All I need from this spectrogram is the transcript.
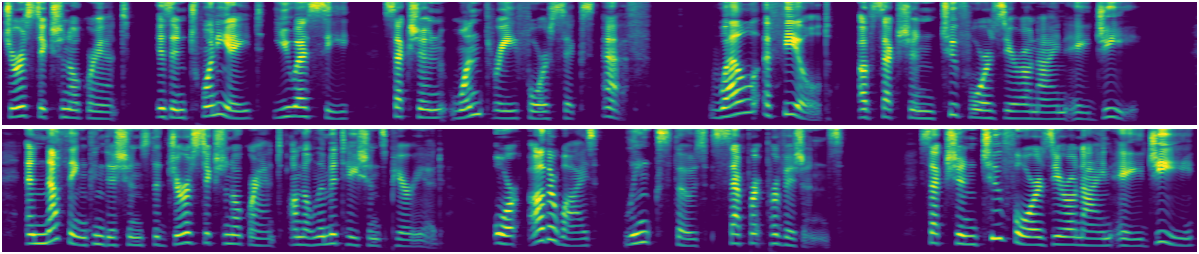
jurisdictional grant is in 28 USC section 1346F, well afield of section 2409AG, and nothing conditions the jurisdictional grant on the limitations period or otherwise links those separate provisions. Section 2409AG,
